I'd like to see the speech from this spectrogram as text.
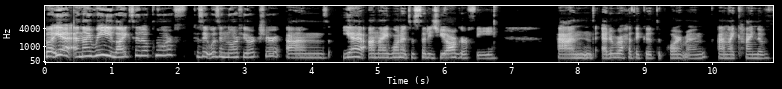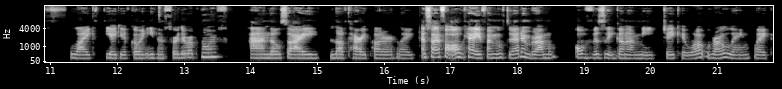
But yeah, and I really liked it up north because it was in North Yorkshire. And yeah, and I wanted to study geography. And Edinburgh had a good department. And I kind of liked the idea of going even further up north and also I loved Harry Potter. Like, and so I thought, okay, if I move to Edinburgh, I'm obviously gonna meet J.K. Rowling like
